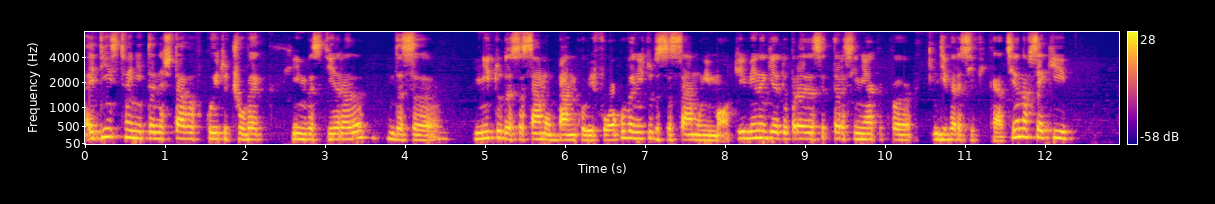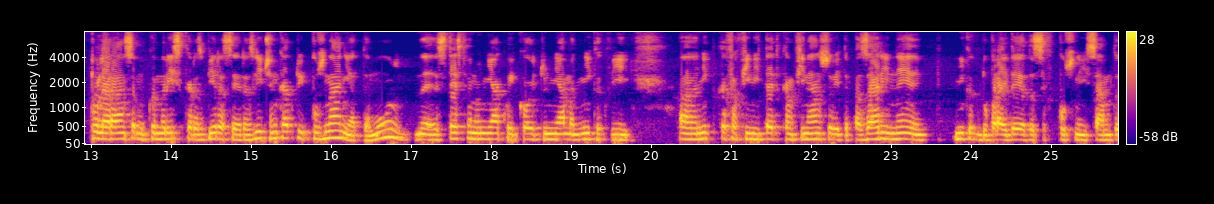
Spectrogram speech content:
единствените неща, в които човек инвестира, да са нито да са само банкови флопове, нито да са само имоти. Винаги е добре да се търси някаква диверсификация. На всеки толеранса му към риска, разбира се, е различен, както и познанията му. Естествено, някой, който няма никакви, а, никакъв афинитет към финансовите пазари, не е никак добра идея да се впусне и сам да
